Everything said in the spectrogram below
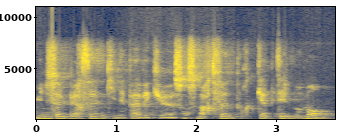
une seule personne qui n'est pas avec euh, son smartphone pour capter le moment.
